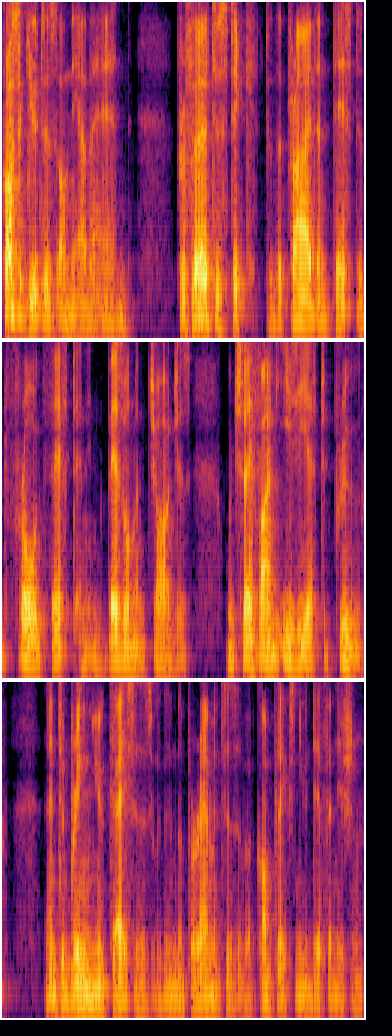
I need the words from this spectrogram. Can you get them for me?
Prosecutors, on the other hand, prefer to stick to the tried and tested fraud, theft, and embezzlement charges, which they find easier to prove than to bring new cases within the parameters of a complex new definition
